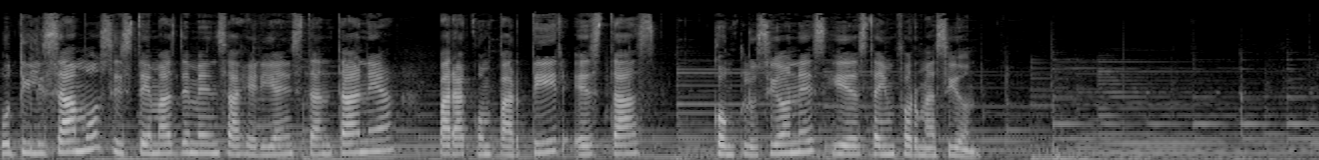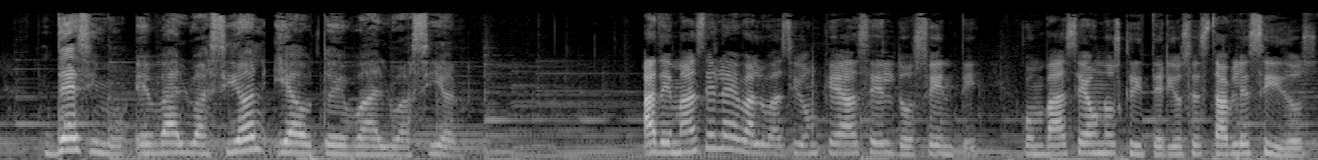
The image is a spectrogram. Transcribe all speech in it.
Utilizamos sistemas de mensajería instantánea para compartir estas conclusiones y esta información. Décimo, evaluación y autoevaluación. Además de la evaluación que hace el docente con base a unos criterios establecidos,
